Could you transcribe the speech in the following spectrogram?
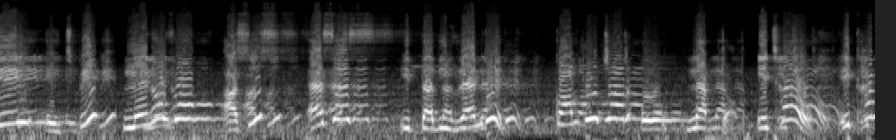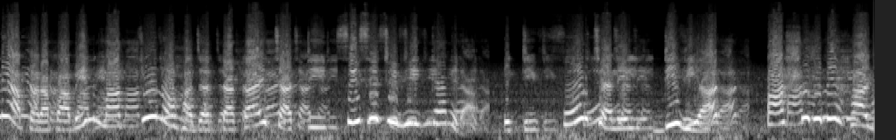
ডেল এইচপি লেনোভো আসুস এসএস ইত্যাদি ব্র্যান্ডের কম্পিউটার ও ল্যাপটপ। এছাড়াও এখানে আপনারা পাবেন মাত্র ন হাজার টাকায় চারটি সিসিটিভি ক্যামেরা, একটি ফোর চ্যানেল ডিভিআর পাঁচশো জিবি হার্ড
